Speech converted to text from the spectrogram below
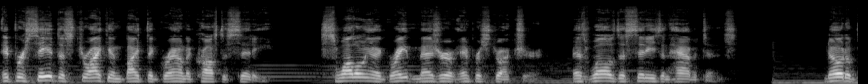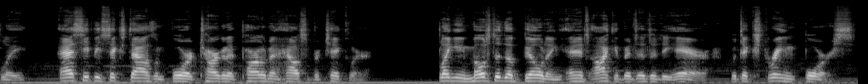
It proceeded to strike and bite the ground across the city, swallowing a great measure of infrastructure, as well as the city's inhabitants. Notably, SCP-6004 targeted Parliament House in particular, flinging most of the building and its occupants into the air with extreme force,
